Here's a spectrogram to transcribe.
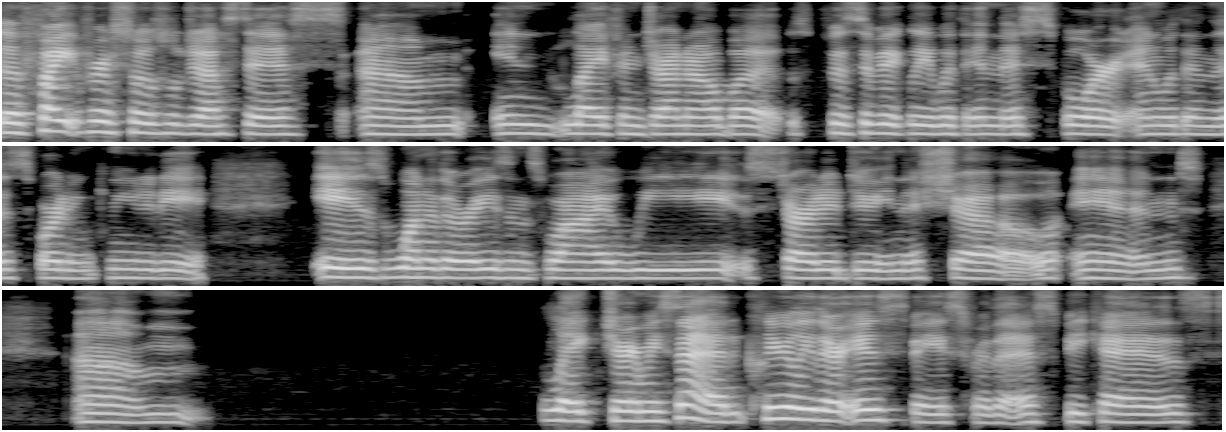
the fight for social justice um in life in general, but specifically within this sport and within this sporting community is one of the reasons why we started doing this show. And um like Jeremy said, clearly there is space for this because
